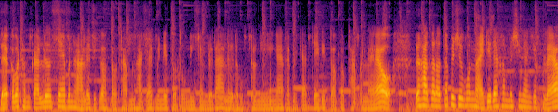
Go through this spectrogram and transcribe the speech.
แล้วก็มาทำการเลือกแก้ปัญหาและติดต่อสอบถามปัญหาแก้มีในส่วนตรงนี้กันไปได้เลยนะผมเท่านี้ง่ายๆแต่เป็นการแจ้งติดต่อสอบถามกันแล้วหรือหากสำหรับท่านผู้ชมคนไหนที่ได้เข้าไปใช้งานกันไปแล้ว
